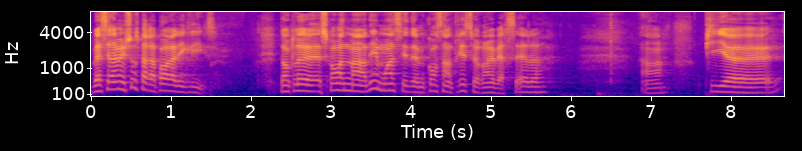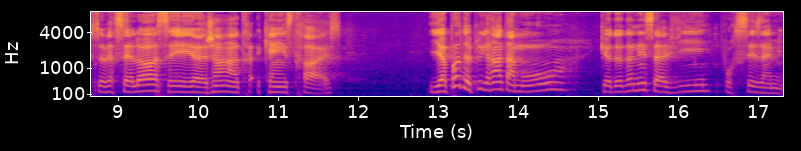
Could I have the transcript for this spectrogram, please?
Bien, c'est la même chose par rapport à l'Église. Donc, ce qu'on va demander, moi, c'est de me concentrer sur un verset, là. Hein? Puis, euh, ce verset-là, c'est euh, Jean 15, 13. Il n'y a pas de plus grand amour que de donner sa vie pour ses amis.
